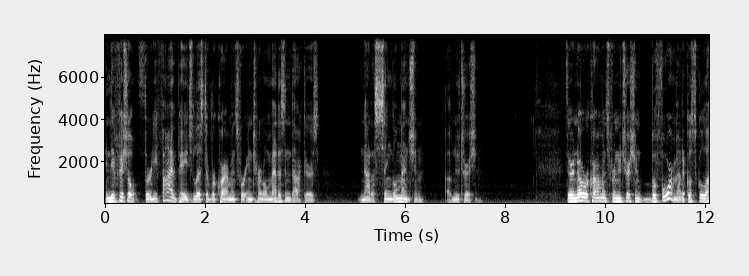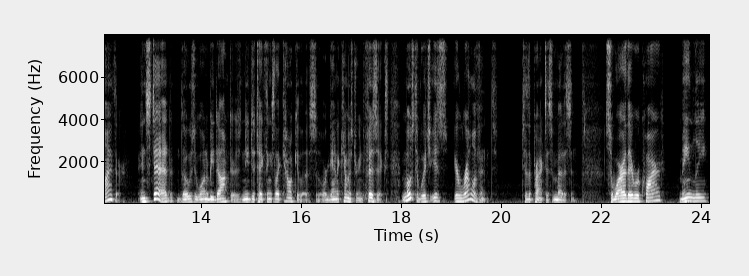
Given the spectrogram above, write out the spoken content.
In the official 35-page list of requirements for internal medicine doctors, not a single mention of nutrition. There are no requirements for nutrition before medical school either. Instead, those who want to be doctors need to take things like calculus, organic chemistry, and physics, most of which is irrelevant to the practice of medicine. So why are they required? Mainly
